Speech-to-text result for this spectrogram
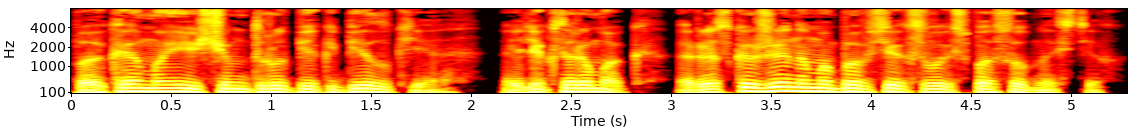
«Пока мы ищем трупик белки, электромаг, расскажи нам обо всех своих способностях.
